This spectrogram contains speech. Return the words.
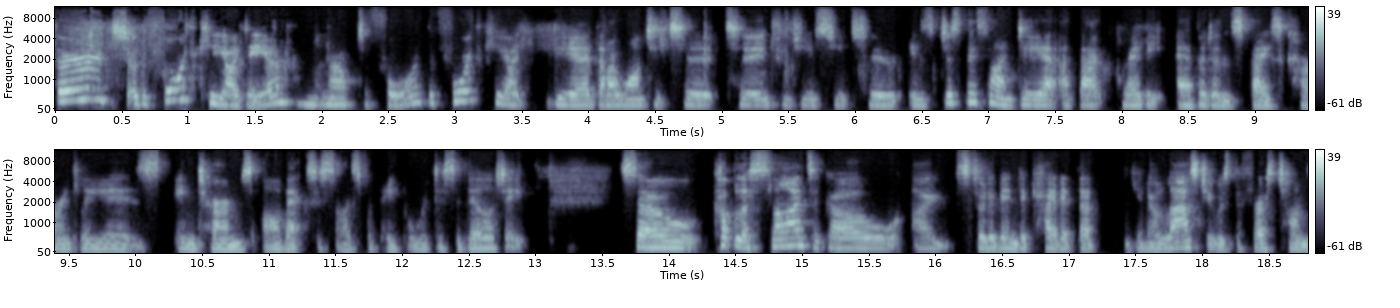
third or the fourth key idea, now up to four, the fourth key idea that I wanted to, to introduce you to is just this idea about where the evidence base currently is in terms of exercise for people with disability. So a couple of slides ago, I sort of indicated that, you know, last year was the first time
